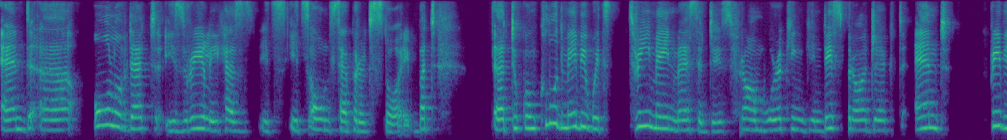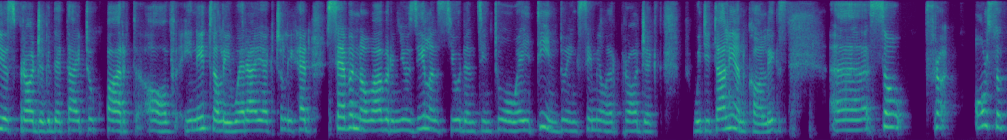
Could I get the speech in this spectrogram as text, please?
and uh, all of that is really has its its own separate story but uh, to conclude maybe with three main messages from working in this project and previous project that I took part of in Italy, where I actually had seven of our New Zealand students in 2018 doing similar project with Italian colleagues. Uh, so also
